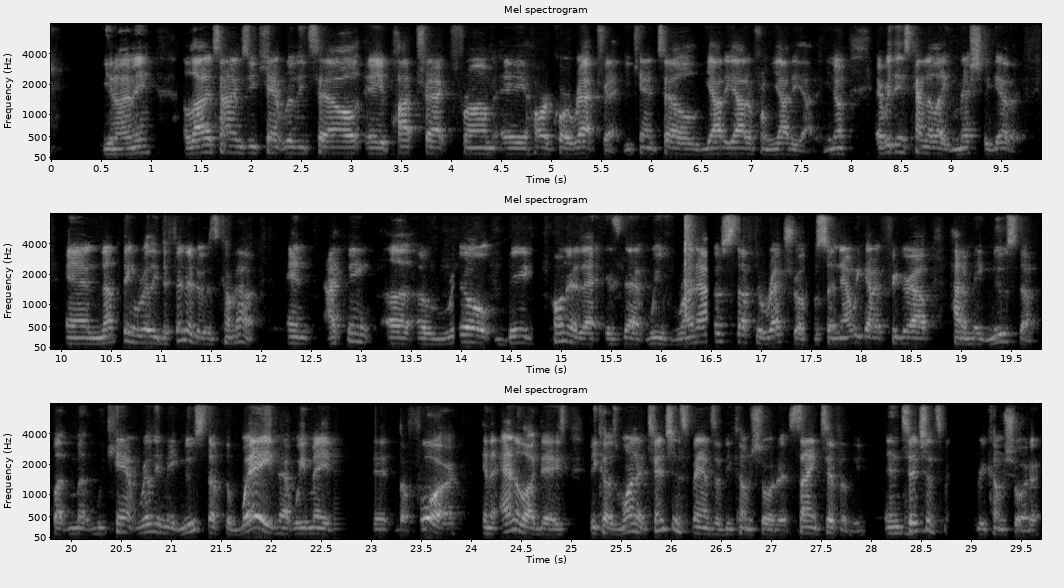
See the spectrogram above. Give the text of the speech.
you know what I mean? A lot of times you can't really tell a pop track from a hardcore rap track. You can't tell yada yada from yada yada. You know, everything's kind of like meshed together, and nothing really definitive has come out. And I think a, a, real big component of that is that we've run out of stuff to retro. So now we got to figure out how to make new stuff. But we can't really make new stuff the way that we made it before in the analog days because one, attention spans have become shorter scientifically. Attention spans become shorter.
